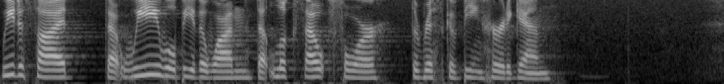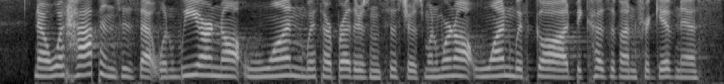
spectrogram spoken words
We decide that we will be the one that looks out for the risk of being hurt again. Now, what happens is that when we are not one with our brothers and sisters, when we're not one with God because of unforgiveness,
